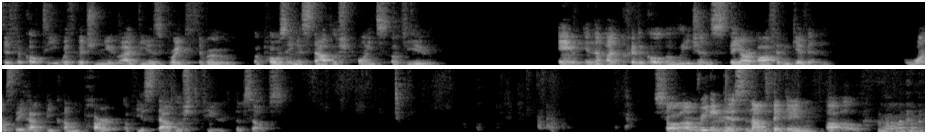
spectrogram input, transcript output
difficulty with which new ideas break through opposing established points of view, and in the uncritical allegiance they are often given once they have become part of the established view themselves. So I'm reading this and I'm thinking, uh oh.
